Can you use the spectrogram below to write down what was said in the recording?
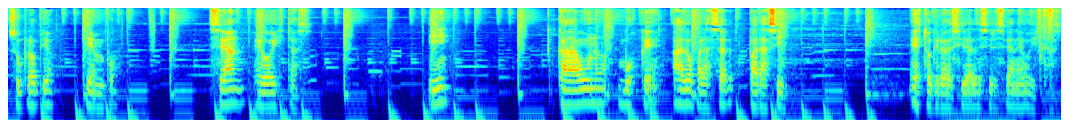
su propio tiempo. Sean egoístas. Y cada uno busque algo para hacer para sí. Esto quiero decir al decir sean egoístas.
